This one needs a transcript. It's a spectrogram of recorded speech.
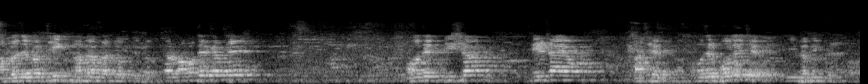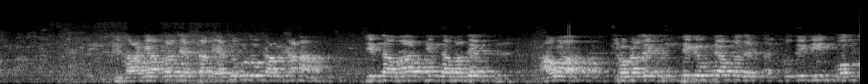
আমরা যেন ঠিকভাবে আমরা চলতে পারি। কারণ আমাদের কাছে আমাদের দিশা নির্ণায়ক আছেন। আমাদের বলেছেন এইভাবেই কিন্তু আগে আমরা দেখতাম এতগুলো কারখানা, জিন্দাবাদ, জিন্দাবাদের আওয়াজ সকালে ঘুম থেকে উঠে আমরা দেখতাম প্রতিদিন বন্ধ,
